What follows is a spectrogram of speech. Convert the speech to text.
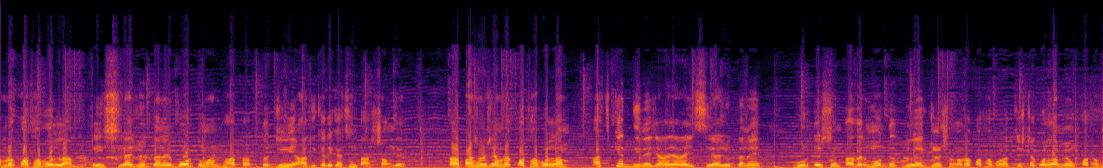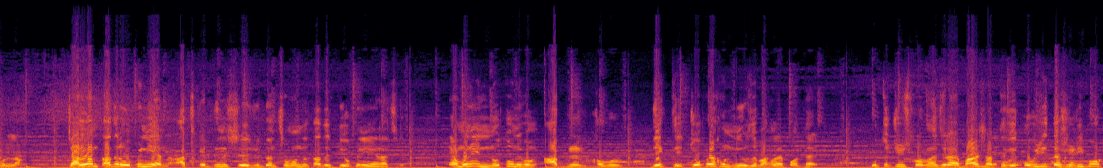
আমরা কথা বললাম এই সিরাজ উদ্যানের বর্তমান ভারপ্রাপ্ত যিনি আধিকারিক আছেন তার সঙ্গে। তার পাশাপাশি আমরা কথা বললাম আজকের দিনে যারা যারা এই সিরাজ উদ্যানে ঘুরতে এসেছেন, তাদের মধ্যে দু একজনের সঙ্গে আমরা কথা বলার চেষ্টা করলাম এবং কথা বললাম। জানলাম তাদের ওপিনিয়ন আজকের দিনে সিরাজ উদ্যান সম্বন্ধে তাদের কি ওপিনিয়ন আছে? এমনই নতুন এবং আপডেট খবর দেখতে চোখ রাখুন নিউজে বাংলার পর্দায়। উত্তর চব্বিশ পরগনা জেলার বারাসাত থেকে অভিজিৎ দাসের রিপোর্ট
